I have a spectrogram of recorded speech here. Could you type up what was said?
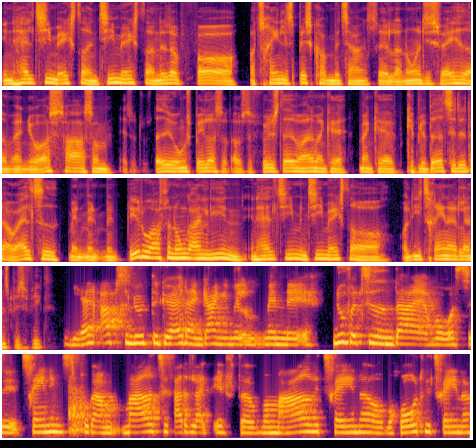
en halv time ekstra, en time ekstra, netop for at træne lidt spidskompetence, eller nogle af de svagheder, man jo også har som, altså du er stadig unge spiller, så der er jo selvfølgelig stadig meget, man kan, man kan, kan blive bedre til det, der er jo altid, men, men, men bliver du ofte nogle gange lige en, en halv time, en time ekstra, og, og lige træner et eller andet specifikt? Ja, absolut, det gør jeg da en gang imellem, men øh, nu for tiden, der er vores øh, træningsprogram meget tilrettelagt efter, hvor meget vi træner, og hvor hårdt vi træner,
